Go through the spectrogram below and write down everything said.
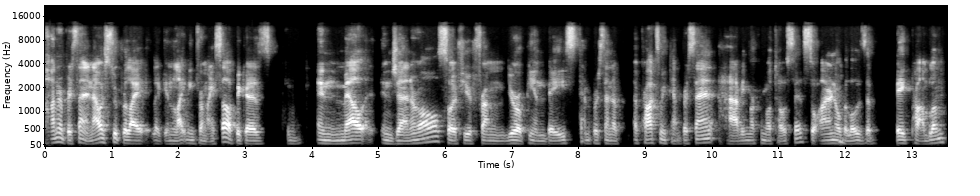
hundred percent. And that was super light, like enlightening for myself because in male in general, so if you're from European base, 10% of approximately 10% having hemochromatosis. So iron mm-hmm. overload is a big problem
